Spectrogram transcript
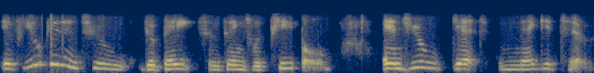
if you get into debates and things with people and you get negative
